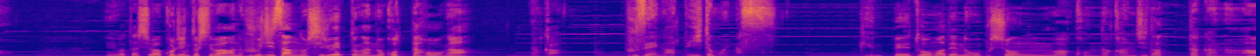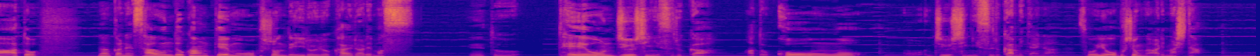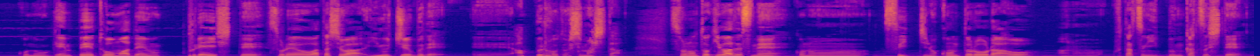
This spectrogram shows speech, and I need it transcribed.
な？私は個人としては、あの、富士山のシルエットが残った方が、なんか、風情があっていいと思います。源平島までのオプションはこんな感じだったかな？あ、あと、なんかね、サウンド関係もオプションでいろいろ変えられます。えっ、ー、と、低音重視にするか、あと高音を重視にするかみたいな、そういうオプションがありました。この源平東馬伝をプレイして、それを私は YouTube でえー、アップロードしました。その時はですね、このスイッチのコントローラーを、あの、二つに分割して、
